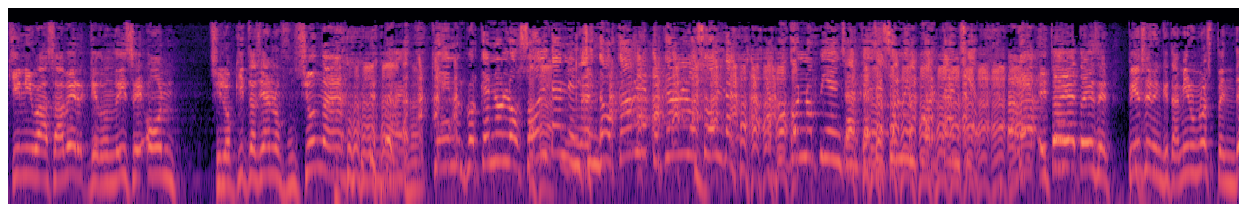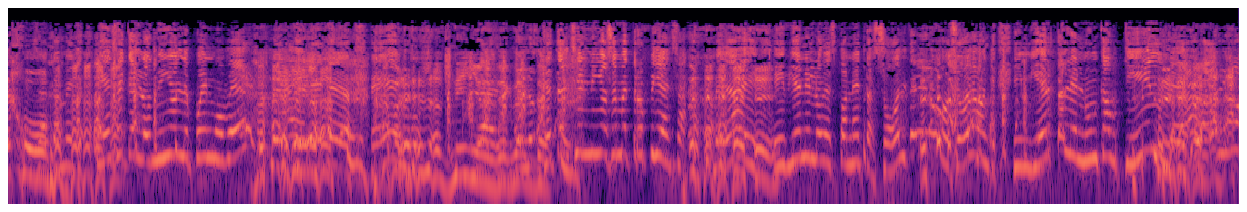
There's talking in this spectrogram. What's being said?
¿quién iba a saber que donde dice on, si lo quitas ya no funciona? ¿Quién? ¿Por qué no lo soldan el chingado cable? ¿Por qué no lo soldan? ¿A poco no piensan que es de suma importancia? Ah, y todavía te dicen, piensen en que también uno es pendejo. Exactamente. Piensa que los niños le pueden mover. Aparte los niños, exacto. ¿Qué tal si el niño se me tropieza? ¿verdad? Y, y viene y lo desconecta. Sóltenlo, sóltenlo. Inviértale en un cautín, ¿verdad? Algo,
